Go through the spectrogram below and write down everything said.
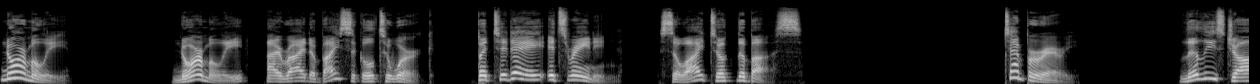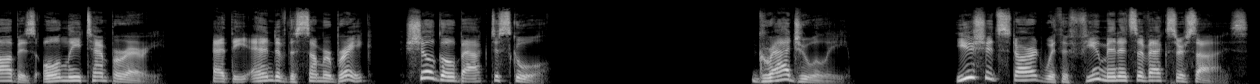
Normally. Normally, I ride a bicycle to work, but today it's raining, so I took the bus. Temporary. Lily's job is only temporary. At the end of the summer break, she'll go back to school. Gradually. You should start with a few minutes of exercise.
